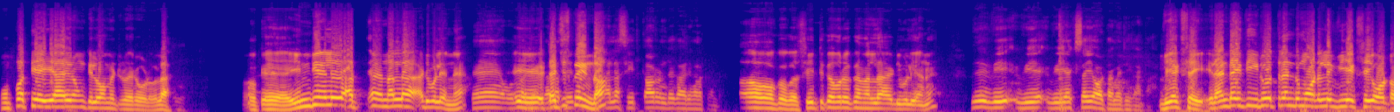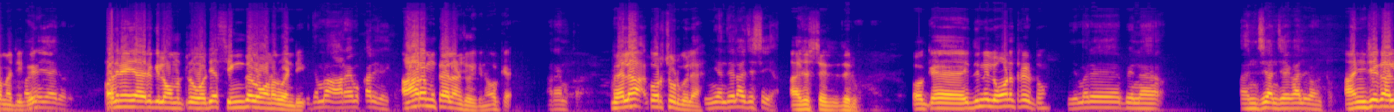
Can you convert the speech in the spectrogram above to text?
മുപ്പത്തി അയ്യായിരം കിലോമീറ്റർ വരെ ഓടും അല്ലെ? ഓക്കെ. ഇന്ത്യയിൽ നല്ല അടിപൊളി തന്നെ. ടച്ച് സ്ക്രീൻ ഉണ്ടോ? സീറ്റ് കവർ കാര്യങ്ങളൊക്കെ ഉണ്ട്. ഓക്കെ ഓക്കെ. സീറ്റ് കവർ ഒക്കെ നല്ല അടിപൊളിയാണ്. രണ്ടായിരത്തി ഇരുപത്തിരണ്ട് model V X I automatic പതിനയ്യായിരം കിലോമീറ്റർ ഓടിയ സിംഗിൾ ഓണർ വണ്ടി. നമ്മൾ ആറേ മുക്കാലാണ് ചോദിക്കുന്നത്. ഓക്കെ വില കുറച്ച് കൊടുക്കൂലേ അഡ്ജസ്റ്റ് ചെയ്യാം. അഡ്ജസ്റ്റ് ചെയ്ത് തരും. ഓക്കെ ഇതിന് ലോൺ എത്ര കിട്ടും? പിന്നെ അഞ്ച് അഞ്ചേകാൽ ലോൺ കിട്ടും. അഞ്ചേകാൽ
